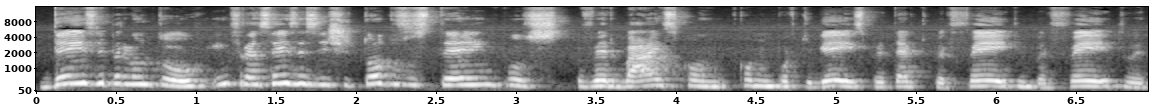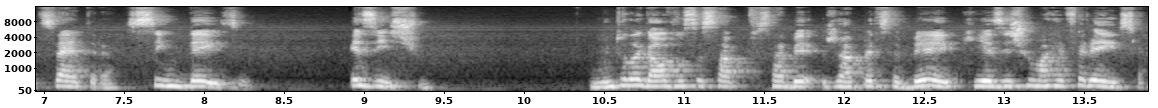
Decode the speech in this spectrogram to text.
Daisy perguntou: em francês existe todos os tempos verbais como, como em português, pretérito perfeito, imperfeito, etc. Sim, Daisy, existe. Muito legal você saber já perceber que existe uma referência.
